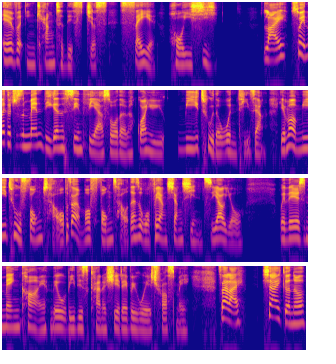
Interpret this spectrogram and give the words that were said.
ever encounter this, just say it. 好意思。来，所以那个就是 Mandy 跟 Cynthia 说的关于 Me Too 的问题，这样有没有 Me Too 风潮？我不知道有没有风潮，但是我非常相信，只要有 Where there is mankind, there will be this kind of shit everywhere. Trust me。再来， 下一个呢？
